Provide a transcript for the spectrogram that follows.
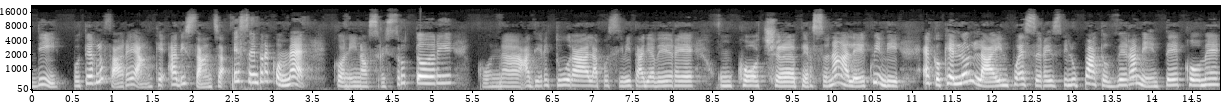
di poterlo fare anche a distanza e sempre con me, con i nostri istruttori, con eh, addirittura la possibilità di avere un coach personale. Quindi ecco che l'online può essere sviluppato veramente come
